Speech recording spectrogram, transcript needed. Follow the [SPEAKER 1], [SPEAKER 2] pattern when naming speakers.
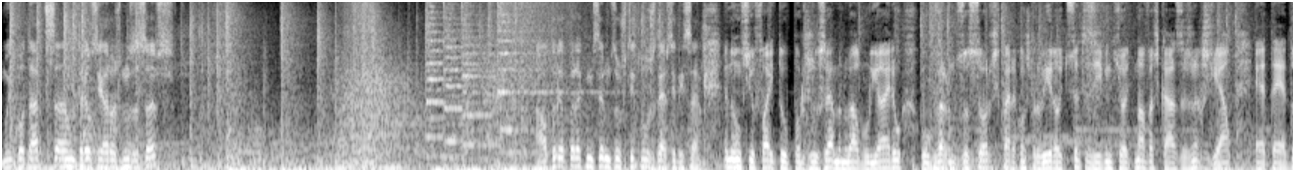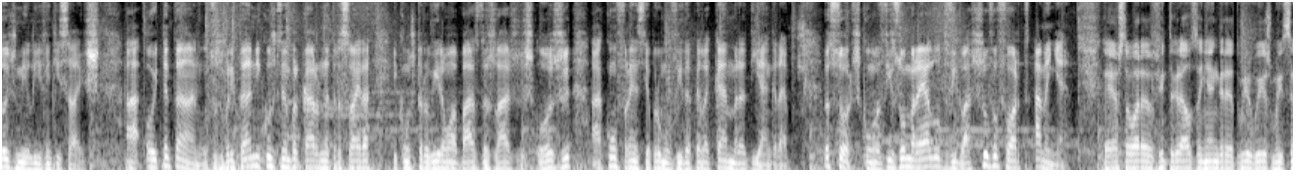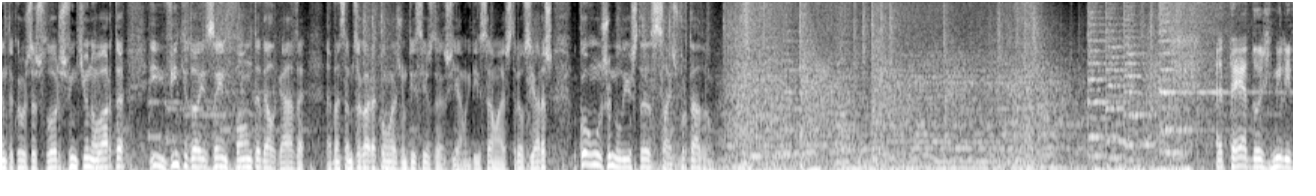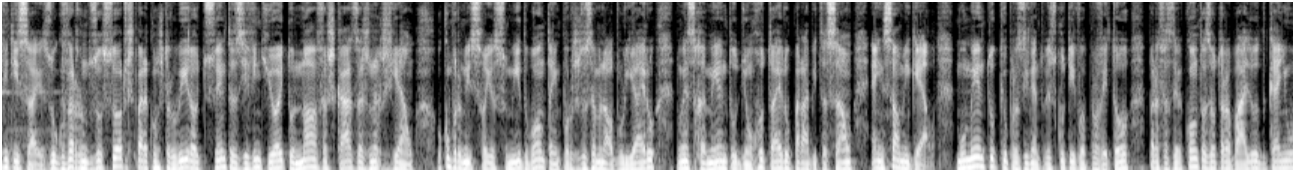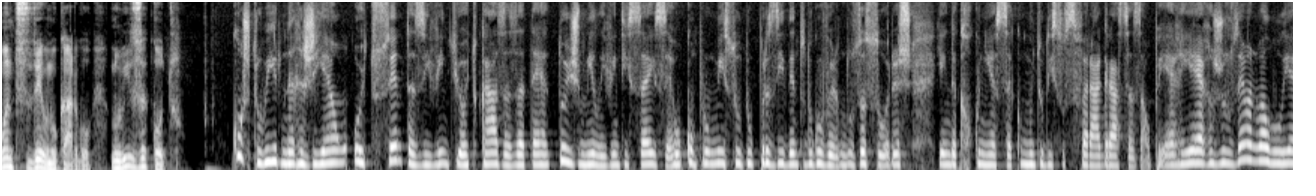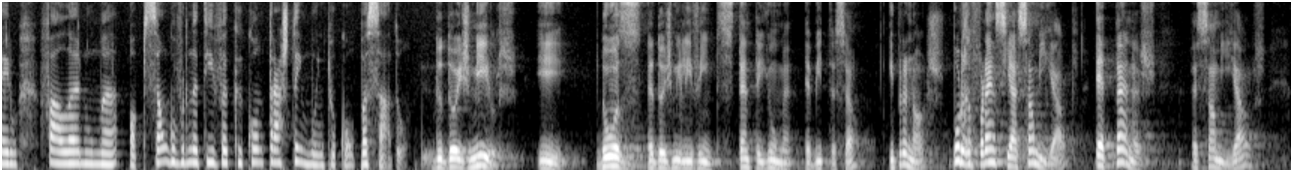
[SPEAKER 1] Muito boa tarde, são 13 horas nos Açores. Altura para conhecermos os títulos desta edição.
[SPEAKER 2] Anúncio feito por José Manuel Bolieiro, o Governo dos Açores, para construir 828 novas casas na região até 2026. Há 80 anos, os britânicos desembarcaram na Terceira e construíram a base das lajes. Hoje, há a conferência promovida pela Câmara de Angra. Açores com aviso amarelo devido à chuva forte amanhã.
[SPEAKER 1] É esta hora 20 graus em Angra do Heroísmo e Santa Cruz das Flores, 21 na Horta e 22 em Ponta Delgada. Avançamos agora com as notícias da região. Edição às 13 horas com o jornalista Sais Furtado.
[SPEAKER 2] Até 2026, o Governo dos Açores para construir 828 novas casas na região. O compromisso foi assumido ontem por José Manuel Bolieiro no encerramento de um roteiro para a habitação em São Miguel. Momento que o Presidente do Executivo aproveitou para fazer contas ao trabalho de quem o antecedeu no cargo, Luísa Couto.
[SPEAKER 3] Construir na região 828 casas até 2026 é o compromisso do presidente do governo dos Açores. E ainda que reconheça que muito disso se fará graças ao PRR, José Manuel Bolieiro fala numa opção governativa que contrasta muito com o passado.
[SPEAKER 4] De 2012 a 2020, 71 habitação. E para nós, por referência a São Miguel, é apenas a São Miguel,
